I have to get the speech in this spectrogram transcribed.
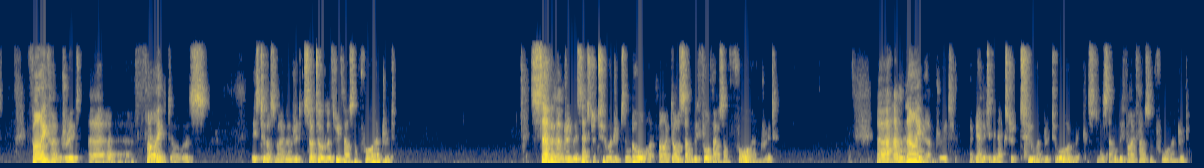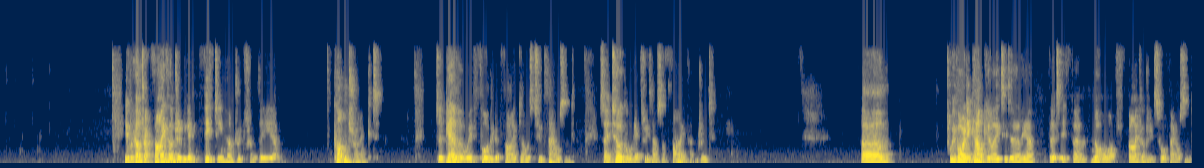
500 uh, uh, $5 is 2,500 so a total of 3,400 700 with an extra 200 to normal at $5 that will be 4,400 Uh, and 900, again, it'd be an extra 200 to ordinary customers. That would be 5,400. If we contract 500, we're getting 1,500 from the um, contract, together with 400 at $5, 2,000. So in total, we'll get 3,500. Um, we've already calculated earlier that if um, normal wants 500, it's 4,000.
